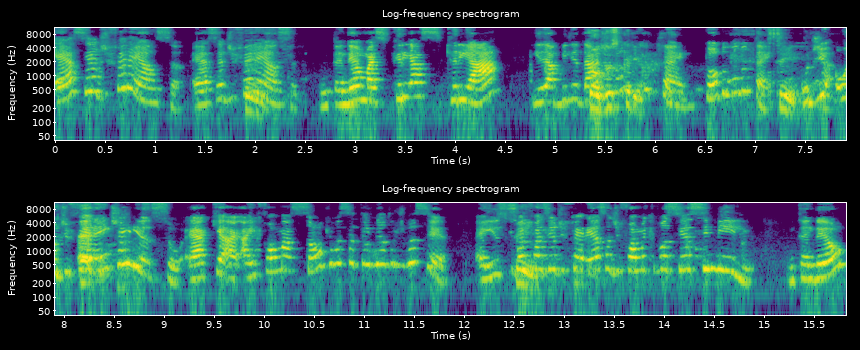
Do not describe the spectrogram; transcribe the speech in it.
essa é a diferença. Essa é a diferença. Entendeu? Mas criar, criar e habilidade Todos todo criam. mundo tem. Todo mundo tem. Sim. O, di- o diferente é, isso. É a, que- a- a informação que você tem dentro de você. É isso que Sim. vai fazer a diferença de forma que você assimile. Entendeu?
